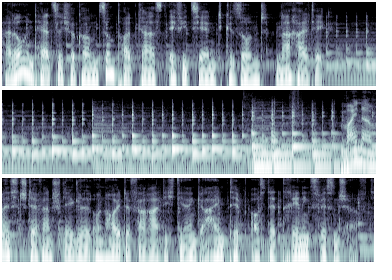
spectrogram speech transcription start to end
Hallo und herzlich willkommen zum Podcast Effizient, Gesund, Nachhaltig. Mein Name ist Stefan Schlegel und heute verrate ich dir einen Geheimtipp aus der Trainingswissenschaft.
